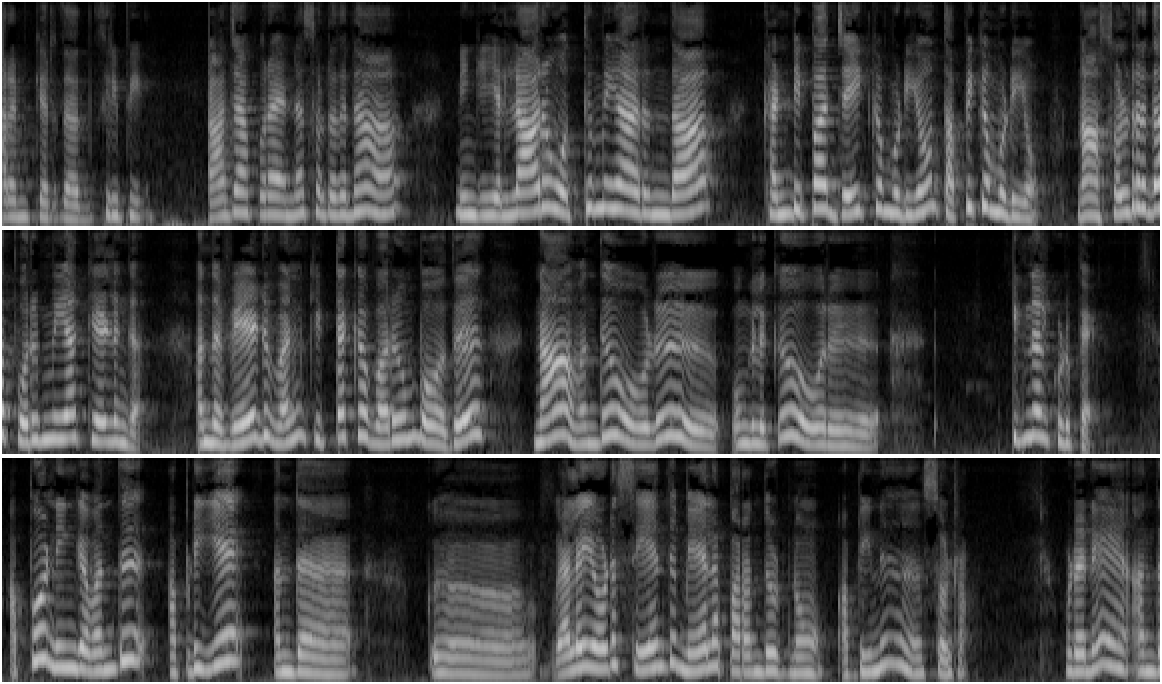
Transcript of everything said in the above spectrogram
ஆரம்பிக்கிறது அது திருப்பி. ராஜாபுரா என்ன சொல்கிறதுனா நீங்கள் எல்லாரும் ஒத்துமையாக இருந்தால் கண்டிப்பாக ஜெயிக்க முடியும் தப்பிக்க முடியும். நான் சொல்கிறத பொறுமையாக கேளுங்க. அந்த வேடுவன் கிட்டக்க வரும்போது நான் வந்து ஒரு உங்களுக்கு ஒரு சிக்னல் கொடுப்பேன். அப்போது நீங்கள் வந்து அப்படியே அந்த விலையோடு சேர்ந்து மேலே பறந்துடணும் அப்படின்னு சொல்கிறான் உடனே அந்த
